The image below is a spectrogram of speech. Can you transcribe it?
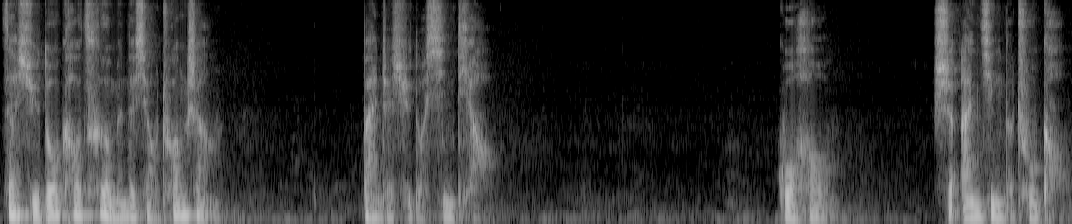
在许多靠侧门的小窗上，伴着许多心跳。过后，是安静的出口，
